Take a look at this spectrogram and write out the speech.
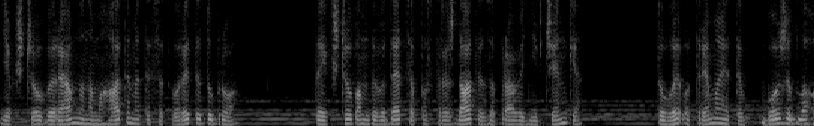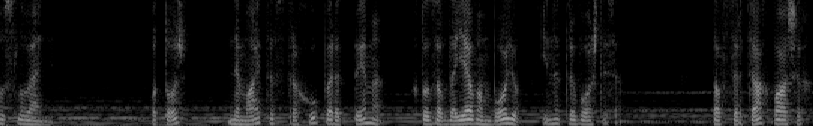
якщо ви ревно намагатиметеся творити добро, та якщо вам доведеться постраждати за праведні вчинки, то ви отримаєте Боже благословення. Отож, не майте страху перед тими, хто завдає вам болю, і не тривожтеся, та в серцях ваших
